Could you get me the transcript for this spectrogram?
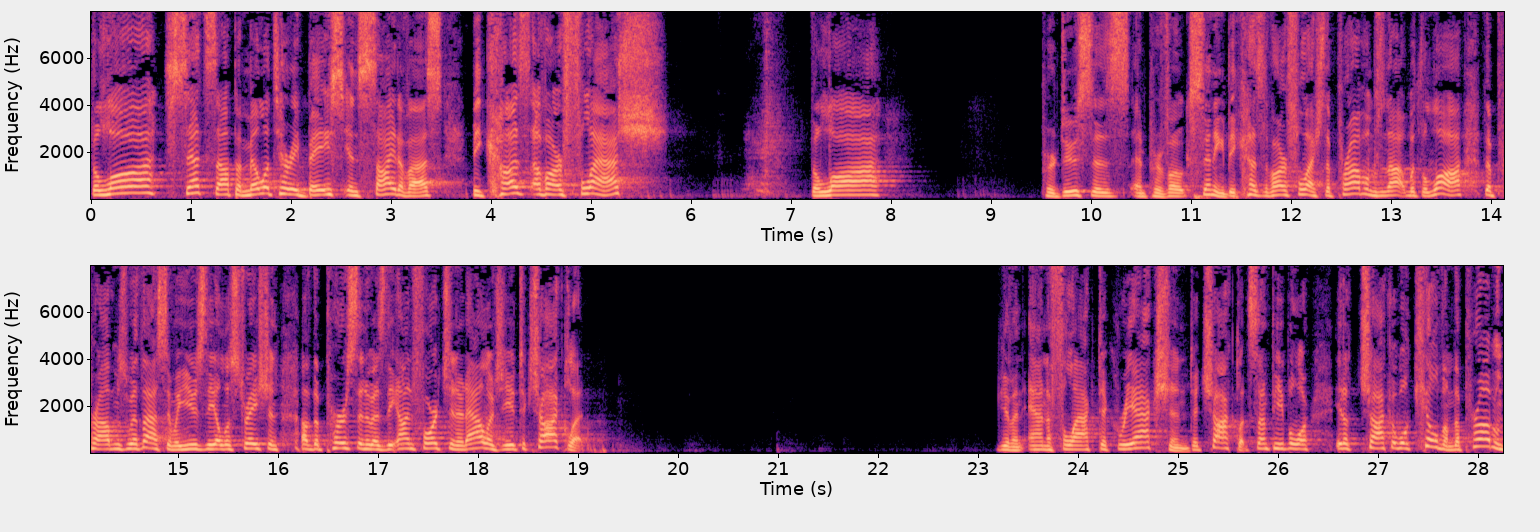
The law sets up a military base inside of us because of our flesh. The law produces and provokes sinning because of our flesh. The problem's not with the law, the problem's with us. And we use the illustration of the person who has the unfortunate allergy to chocolate. Give an anaphylactic reaction to chocolate. Some people are, it'll, chocolate will kill them. The problem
